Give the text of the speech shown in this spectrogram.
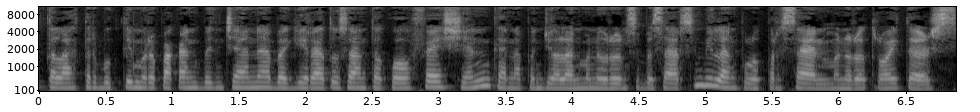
telah terbukti merupakan bencana bagi ratusan toko fashion karena penjualan menurun sebesar 90% persen menurut Reuters.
